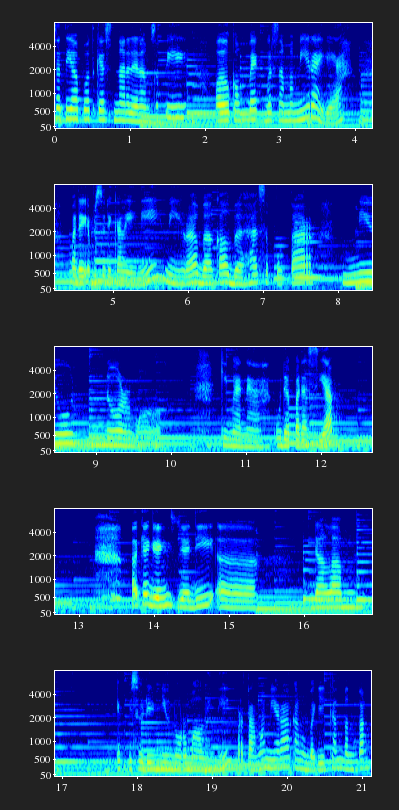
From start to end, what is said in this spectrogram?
setia podcast Nada Dalam Sepi Welcome back bersama Mira ya Pada episode kali ini Mira bakal bahas seputar new normal Gimana? Udah pada siap? Oke gengs, jadi uh, dalam episode new normal ini Pertama Mira akan membagikan tentang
